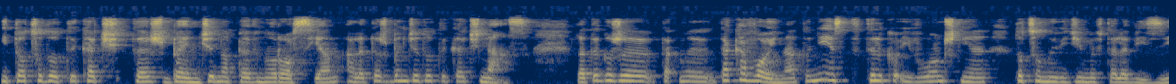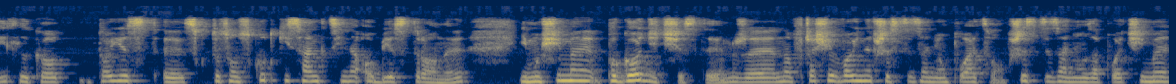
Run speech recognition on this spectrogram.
i to, co dotykać też będzie na pewno Rosjan, ale też będzie dotykać nas. Dlatego, że ta, taka wojna to nie jest tylko i wyłącznie to, co my widzimy w telewizji, tylko to, jest, to są skutki sankcji na obie strony i musimy pogodzić się z tym, że no w czasie wojny wszyscy za nią płacą, wszyscy za nią zapłacimy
